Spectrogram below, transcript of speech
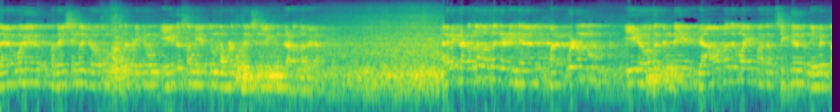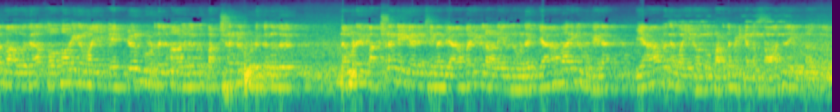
നിലമ്പൂര് പ്രദേശങ്ങളിൽ രോഗം കടന്നു പിടിക്കണം ഏത് സമയത്തും നമ്മുടെ പ്രദേശങ്ങളിലേക്കും കടന്നു വരാം കടന്നു വന്നു കഴിഞ്ഞാൽ പലപ്പോഴും ഈ രോഗത്തിന്റെ വ്യാപകമായ പകർച്ചയ്ക്ക് നിമിത്തമാവുക സ്വാഭാവികമായി ഏറ്റവും കൂടുതൽ ആളുകൾക്ക് ഭക്ഷണങ്ങൾ കൊടുക്കുന്നത് നമ്മുടെ ഭക്ഷണം കൈകാര്യം ചെയ്യുന്ന വ്യാപാരികളാണ് എന്നതുകൊണ്ട് വ്യാപാരികൾ മുഖേന വ്യാപകമായി രോഗം പടർന്നു പിടിക്കുന്ന സാധ്യതയുണ്ടാകുന്നത്.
